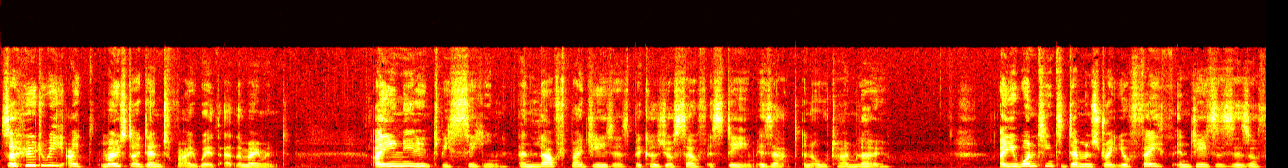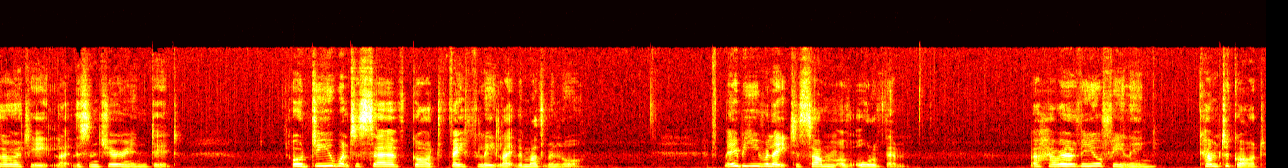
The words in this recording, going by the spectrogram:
So, who do we most identify with at the moment? Are you needing to be seen and loved by Jesus because your self esteem is at an all time low? Are you wanting to demonstrate your faith in Jesus' authority like the centurion did? Or do you want to serve God faithfully like the mother in law? Maybe you relate to some of all of them or however you're feeling, come to God,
